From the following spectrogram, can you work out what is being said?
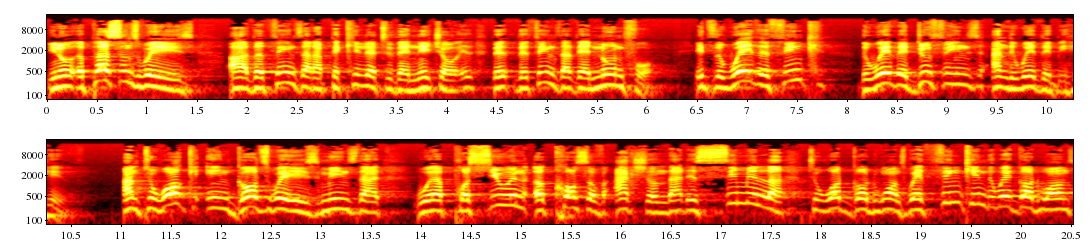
You know, a person's ways are the things that are peculiar to their nature, the, the things that they're known for. It's the way they think, the way they do things, and the way they behave. And to walk in God's ways means that we're pursuing a course of action that is similar to what God wants. We're thinking the way God wants,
